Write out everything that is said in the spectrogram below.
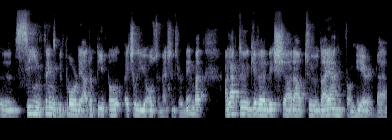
uh, seeing things before the other people. Actually, you also mentioned her name, but I'd like to give a big shout out to Diane from here, Diane,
